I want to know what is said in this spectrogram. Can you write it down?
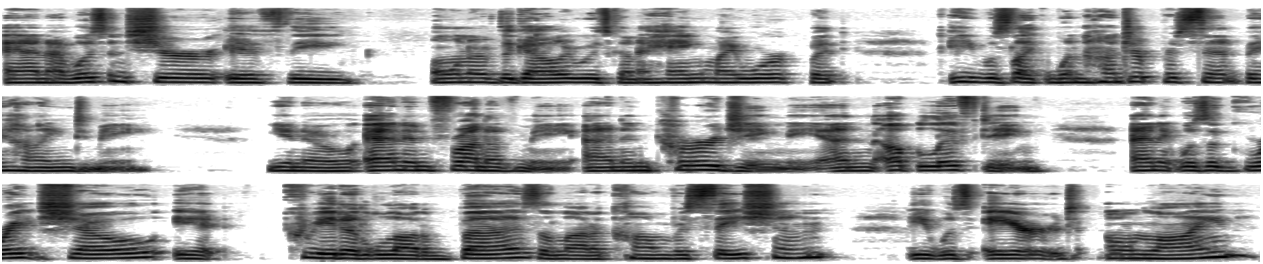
And I wasn't sure if the owner of the gallery was going to hang my work, but he was like 100% behind me, you know, and in front of me and encouraging me and uplifting. And it was a great show. It created a lot of buzz, a lot of conversation. It was aired online.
